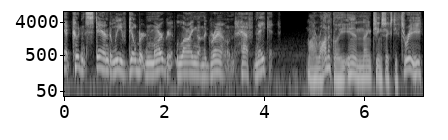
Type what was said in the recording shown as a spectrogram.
yet couldn't stand to leave Gilbert and Margaret lying on the ground, half naked. Ironically, in 1963,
